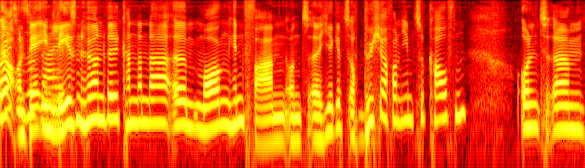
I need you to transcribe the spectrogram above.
Ja, und so wer ihn sein. lesen hören will, kann dann da ähm, morgen hinfahren. Und äh, hier gibt es auch Bücher von ihm zu kaufen. Und ähm,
